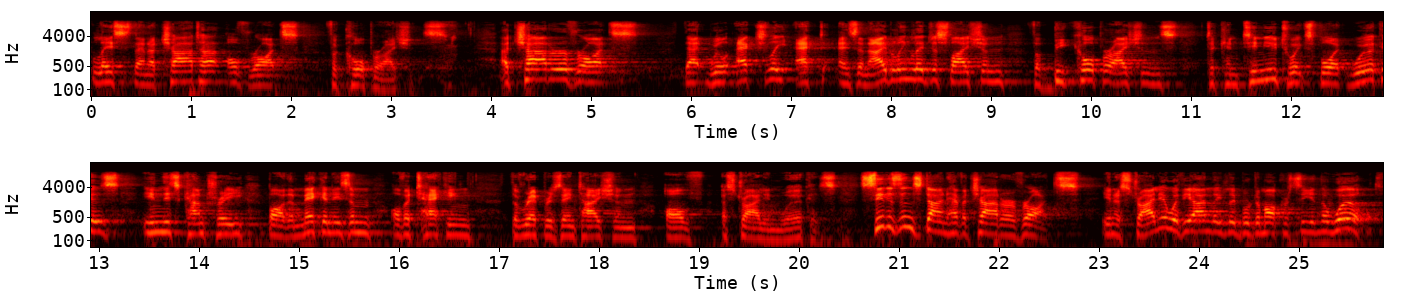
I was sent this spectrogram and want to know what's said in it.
less than a Charter of Rights for corporations, a Charter of Rights that will actually act as enabling legislation for big corporations to continue to exploit workers in this country by the mechanism of attacking the representation of Australian workers. Citizens don't have a Charter of Rights in Australia. We're the only liberal democracy in the world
